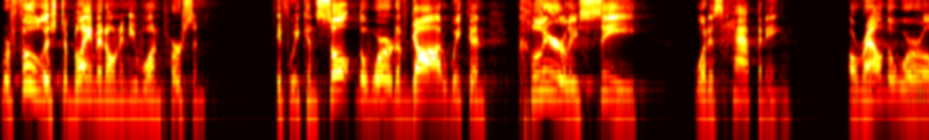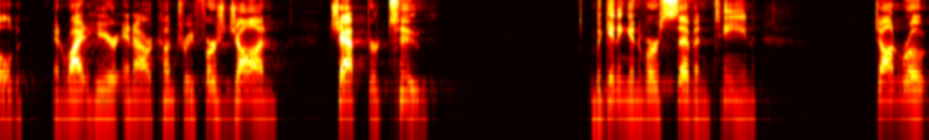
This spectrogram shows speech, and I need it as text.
We're foolish to blame it on any one person. If we consult the Word of God, we can clearly see what is happening around the world and right here in our country. First John chapter 2, beginning in verse 17, John wrote,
